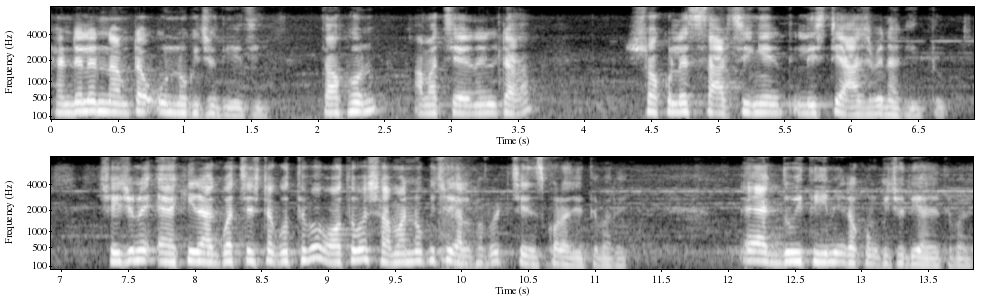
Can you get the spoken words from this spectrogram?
হ্যান্ডেলের নামটা অন্য কিছু দিয়েছি। তখন আমার চ্যানেলটা সকলের সার্চিংয়ের লিস্টে আসবে না কিন্তু। সেই জন্য একই রাখবার চেষ্টা করতে হবে, অথবা সামান্য কিছু অ্যালফাবেট চেঞ্জ করা যেতে পারে। এক, দুই, তিন এরকম কিছু দেওয়া যেতে পারে।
